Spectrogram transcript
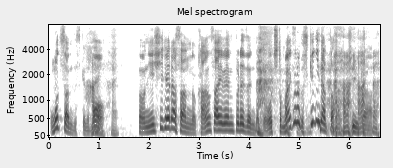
思ってたんですけども、はいはい。この西寺さんの関西弁プレゼンだと、おちょっとマイクラブ好きになったなっていうか、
